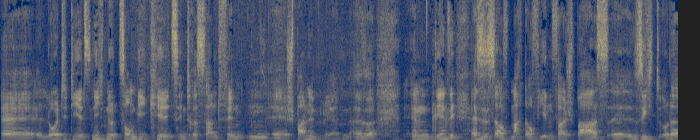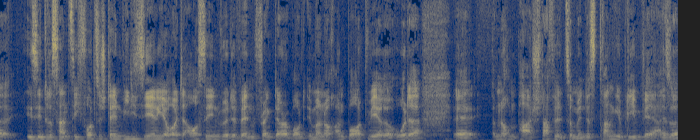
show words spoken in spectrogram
äh, Leute, die jetzt nicht nur Zombie-Kills interessant finden, äh, spannend werden. Also ähm, es ist auf, macht auf jeden Fall Spaß, äh, sich oder ist interessant, sich vorzustellen, wie die Serie heute aussehen würde, wenn Frank Darabont immer noch an Bord wäre oder äh, noch ein paar Staffeln zumindest dran geblieben wäre. Also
